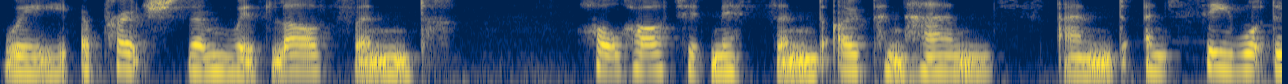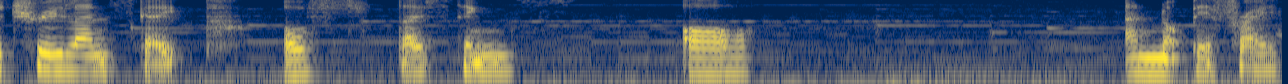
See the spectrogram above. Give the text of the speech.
we approach them with love and wholeheartedness and open hands and, and see what the true landscape of those things are and not be afraid.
